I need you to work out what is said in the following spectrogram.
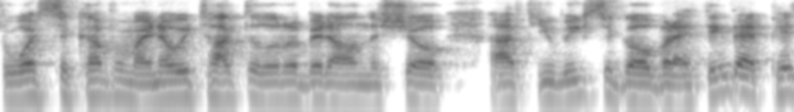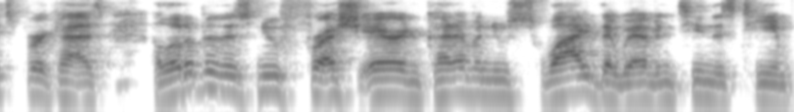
for what's to come from. I know we talked a little bit on the show a few weeks ago, but I think that Pittsburgh has a little bit of this new fresh air and kind of a new swag that we haven't seen this team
